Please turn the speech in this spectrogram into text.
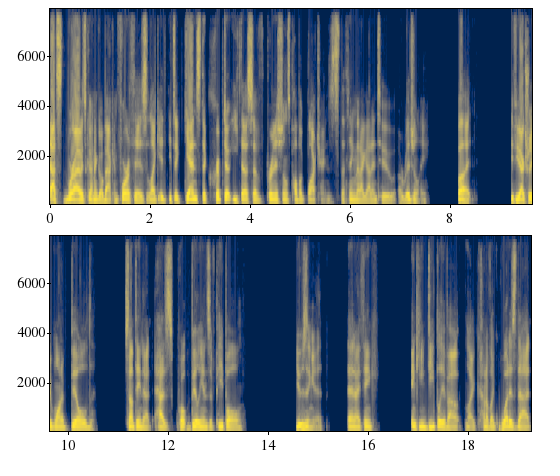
that's where I was going to go back and forth is like it, it's against the crypto ethos of permissionless public blockchains. It's the thing that I got into originally. But if you actually want to build something that has quote billions of people using it, then I think thinking deeply about like kind of like what is that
